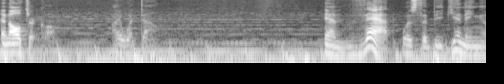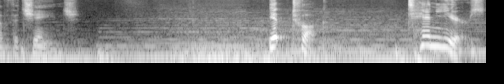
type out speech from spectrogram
an altar call. I went down. And that was the beginning of the change. It took 10 years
